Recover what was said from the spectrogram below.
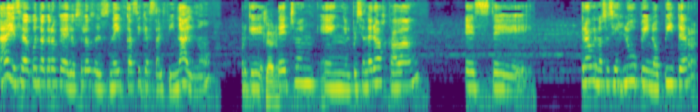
nadie se da cuenta creo que de los celos de Snape casi que hasta el final no porque de hecho en, en, el prisionero de Azkaban este creo que no sé si es Lupin o Peter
